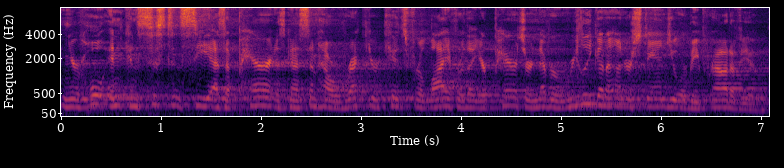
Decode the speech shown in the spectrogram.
and your whole inconsistency as a parent is going to somehow wreck your kids for life, or that your parents are never really going to understand you or be proud of you.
